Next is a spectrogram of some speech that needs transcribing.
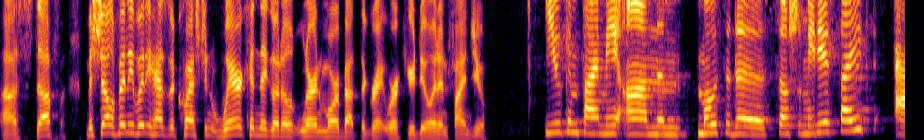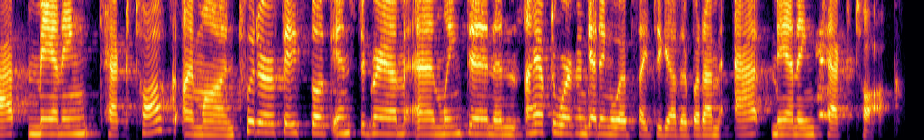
uh, stuff. Michelle, if anybody has a question, where can they go to learn more about the great work you're doing and find you? You can find me on the most of the social media sites at Manning Tech Talk. I'm on Twitter, Facebook, Instagram, and LinkedIn. And I have to work on getting a website together, but I'm at Manning Tech Talk.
